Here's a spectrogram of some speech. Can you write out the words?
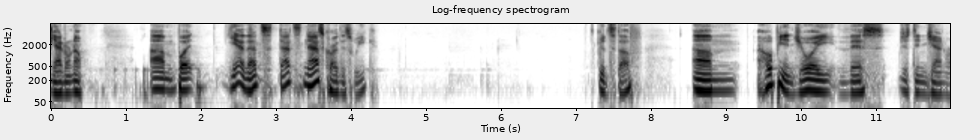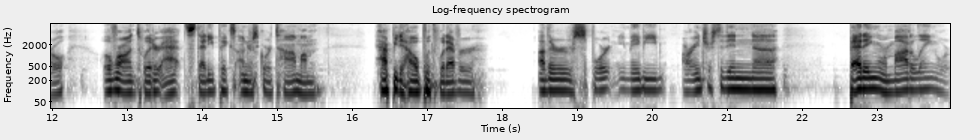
Yeah, I don't know. Um, but yeah, that's that's NASCAR this week. Good stuff. Um, I hope you enjoy this just in general over on Twitter at steadypicks underscore Tom. I'm happy to help with whatever other sport you maybe are interested in uh, betting or modeling or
